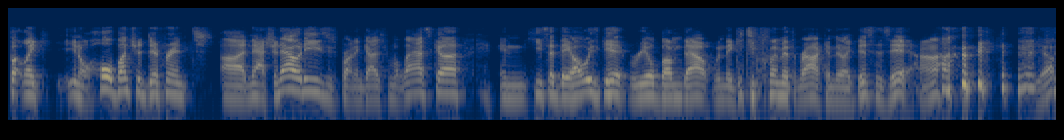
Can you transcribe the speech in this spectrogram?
but like you know, a whole bunch of different uh, nationalities. He's brought in guys from Alaska, and he said they always get real bummed out when they get to Plymouth Rock, and they're like, "This is it, huh?" yep.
